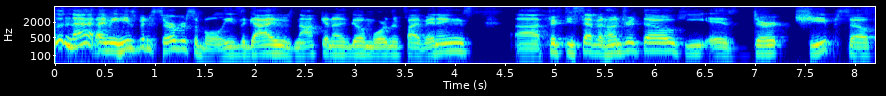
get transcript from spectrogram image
than that, I mean, he's been serviceable. He's a guy who's not going to go more than five innings. Uh, 5,700 though, he is dirt cheap. So,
